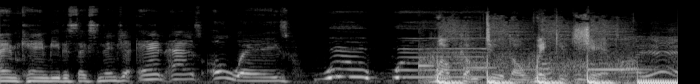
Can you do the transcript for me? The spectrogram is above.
I am KMB, the Sexy Ninja, and as always, woo, woo. Welcome to the Wicked Shit. Oh, yeah.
